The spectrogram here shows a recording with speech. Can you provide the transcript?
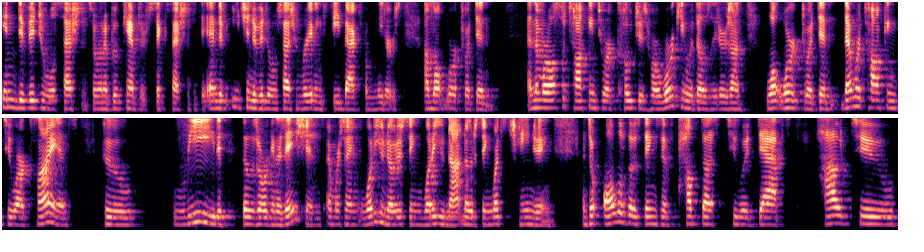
individual session, so in a boot camp, there's six sessions. At the end of each individual session, we're getting feedback from leaders on what worked, what didn't. And then we're also talking to our coaches who are working with those leaders on what worked, what didn't. Then we're talking to our clients who lead those organizations and we're saying, what are you noticing? What are you not noticing? What's changing? And so all of those things have helped us to adapt how to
